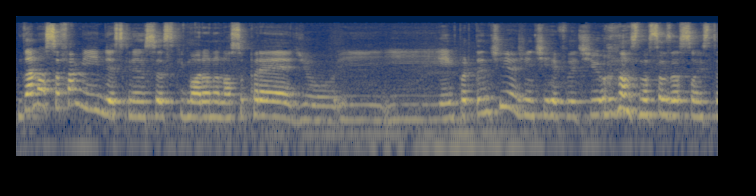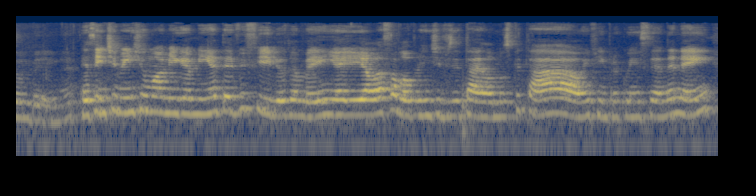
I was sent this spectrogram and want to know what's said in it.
da nossa família, as crianças que moram no nosso prédio e, e é importante a gente refletir nas nossas ações também, né? Recentemente uma amiga minha teve filho também e aí ela falou pra gente visitar ela no hospital, enfim, pra conhecer a neném.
